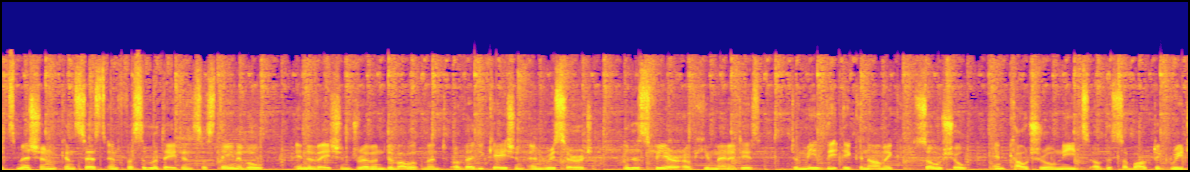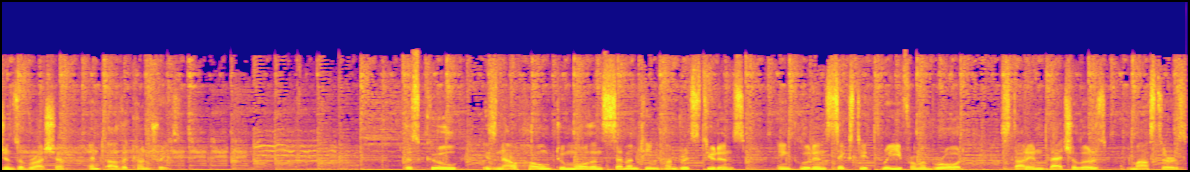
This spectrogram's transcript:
Its mission consists in facilitating sustainable, innovation-driven development of education and research in the sphere of humanities to meet the economic, social and cultural needs of the subarctic regions of Russia and other countries. The school is now home to more than 1700 students, including 63 from abroad, studying bachelor's, master's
